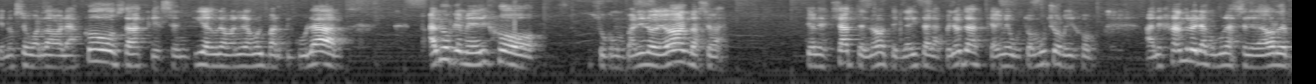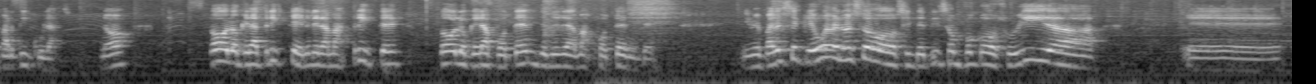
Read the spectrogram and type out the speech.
Que no se guardaba las cosas, que sentía de una manera muy particular. Algo que me dijo su compañero de banda, Sebastián Tecladista de las pelotas, que a mí me gustó mucho, me dijo, Alejandro era como un acelerador de partículas, ¿no? Todo lo que era triste en él era más triste, todo lo que era potente en él era más potente. Y me parece que, bueno, eso sintetiza un poco su vida. Eh,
